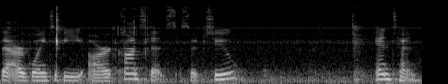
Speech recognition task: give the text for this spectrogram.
that are going to be our constants. So 2 and 10.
